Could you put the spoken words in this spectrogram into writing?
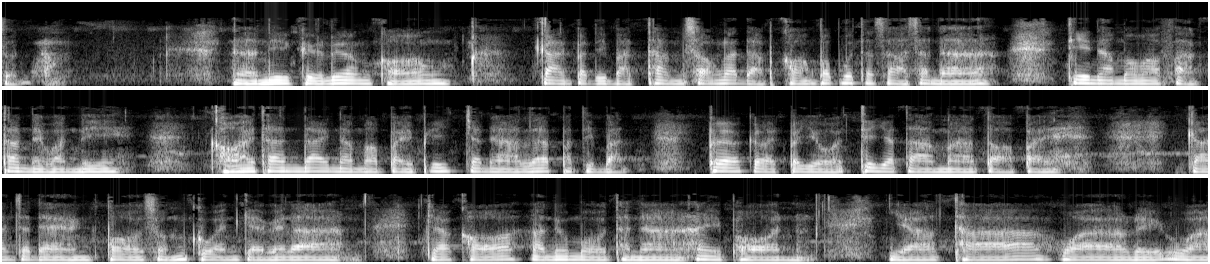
สุดนนี่คือเรื่องของการปฏิบัติธรรมสองระดับของพระพุทธศาสนา ที่นำมามาฝากท่านในวันนี้ ขอให้ท่านได้นำมาไปพิจารณาและปฏิบัติ เพื่อเกิดประโยชน์ที่จะตามมาต่อไป การแสดงพอสมควรแก่เวลา จะขออนุโมทนาให้พรยะถาวาริวา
